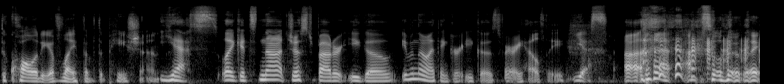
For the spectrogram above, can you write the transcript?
the quality of life of the patient. Yes, like it's not just about her ego, even though I think her ego is very healthy. Yes, absolutely.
